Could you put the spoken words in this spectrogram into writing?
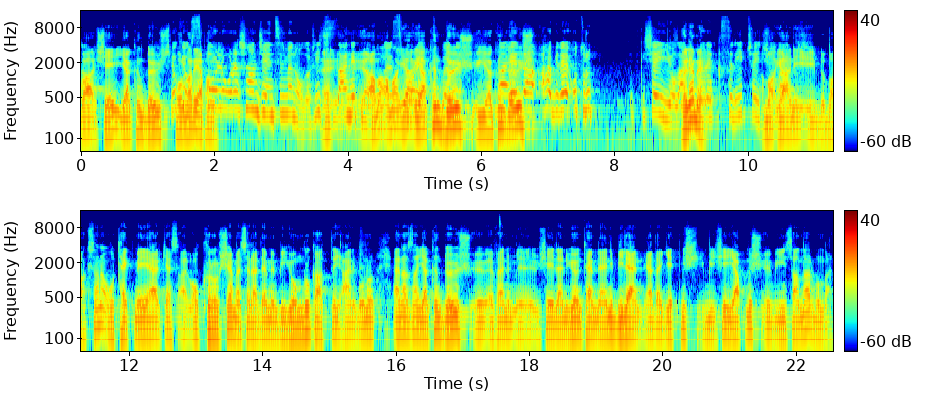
galiba şey yakın dövüş Yok sporları yok yapan. sporla uğraşan centilmen olur. Hiç E, zannetmiyorum ama ama spor ya, yakın yaptıklarını. dövüş yakın Bunlar dövüş evde habire oturup şey yiyorlar. Öyle mi? Böyle kısır yiyip çay ama içiyorlar. yani e, baksana o tekmeyi herkes o kroşe mesela demin bir yumruk attı. Yani bunu en azından yakın dövüş e, efendim e, şeylerini yöntemlerini bilen ya da gitmiş bir şey yapmış e, insanlar bunlar.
